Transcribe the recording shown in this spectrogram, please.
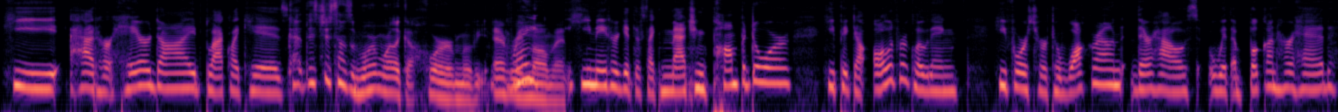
He had her hair dyed black like his. God, this just sounds more and more like a horror movie every moment. He made her get this like matching pompadour. He picked out all of her clothing. He forced her to walk around their house with a book on her head.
